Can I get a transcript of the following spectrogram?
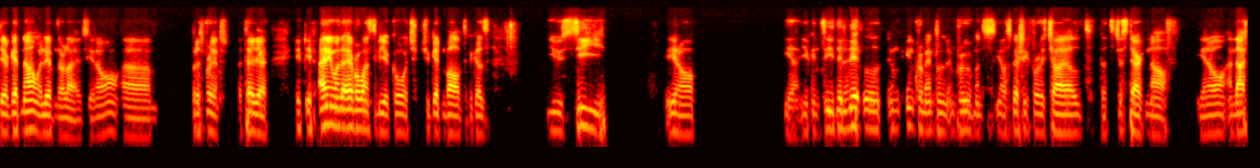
they're getting on with living their lives. You know, um, but it's brilliant. I tell you, if, if anyone that ever wants to be a coach should get involved because you see, you know, yeah, you can see the little in- incremental improvements, you know, especially for a child that's just starting off, you know, and that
